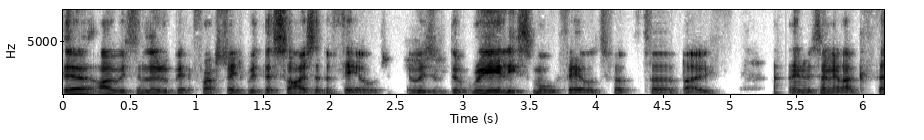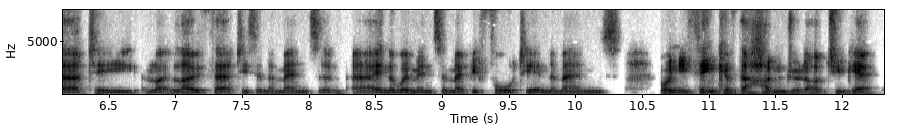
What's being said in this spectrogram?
that I was a little bit frustrated with the size of the field. It was the really small fields for, for both. And then it was only like 30, like low 30s in the men's and uh, in the women's, and maybe 40 in the men's. When you think of the 100 odd, you get,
